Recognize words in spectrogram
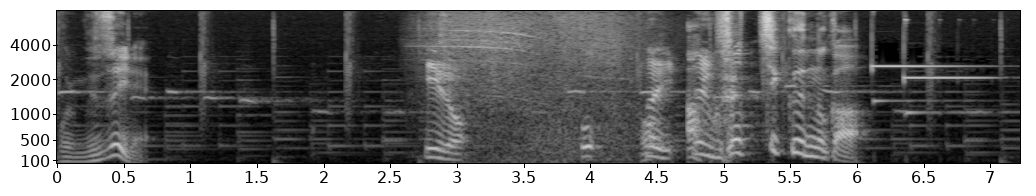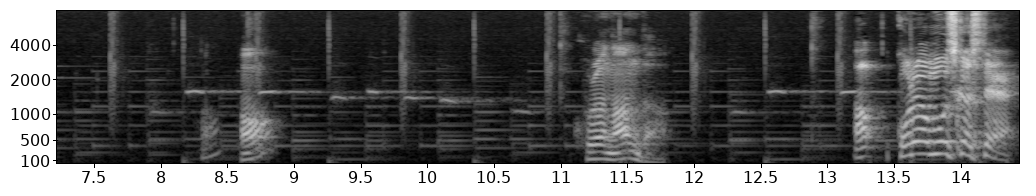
れむずいねいいぞ。お、何？あ何これ？そっち来んのかあ？これはなんだ？あ、これはもしかして。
